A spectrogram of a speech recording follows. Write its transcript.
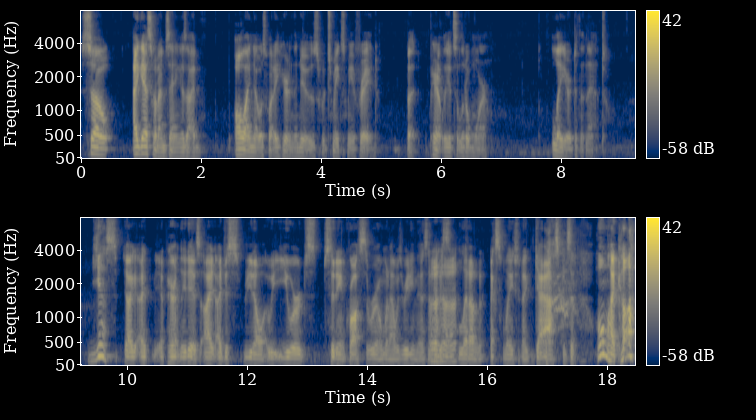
So I guess what I'm saying is I all I know is what I hear in the news, which makes me afraid. But apparently it's a little more layered than that. Yes, I, I, apparently it is. I, I just, you know, we, you were sitting across the room when I was reading this, and I Uh-huh. just let out an exclamation, a gasp, and said, "Oh my God!"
